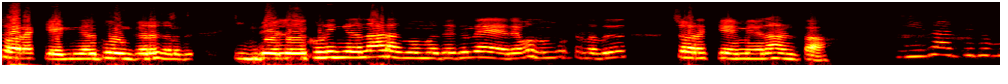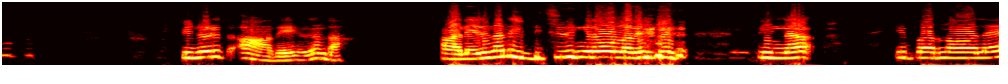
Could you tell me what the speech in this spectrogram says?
ചൊരക്കേക്ക് ഇങ്ങനെ തൂങ്ങി കിടക്കുന്നത് ഇന്ത്യയിലേക്കൂടി ഇങ്ങനെ നടങ്ങുമ്പോഴത്തേക്ക് നേരെ വന്ന് മുട്ടണത് ചൊരക്കേമേലാണ് കേട്ടാ പിന്നെ ഒരു ആ അതെ കണ്ട. തലയിൽ നല്ല ഇടിച്ചത് ഇങ്ങനെ ഉള്ളതാണ് പിന്നെ ഈ പറഞ്ഞ പോലെ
